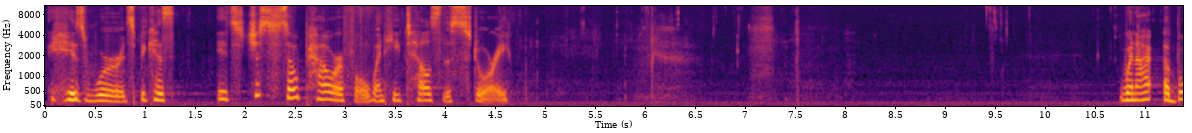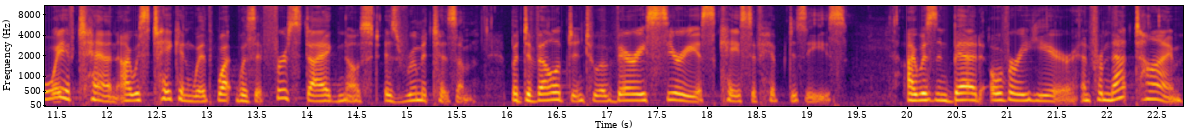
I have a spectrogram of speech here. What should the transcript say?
his words because it's just so powerful when he tells this story. When I, a boy of 10, I was taken with what was at first diagnosed as rheumatism, but developed into a very serious case of hip disease. I was in bed over a year, and from that time,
